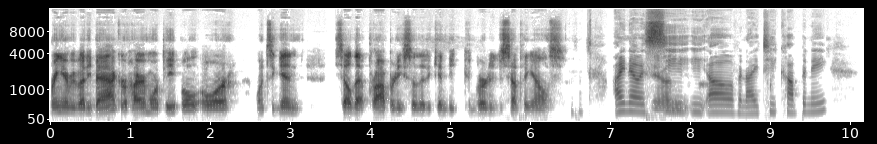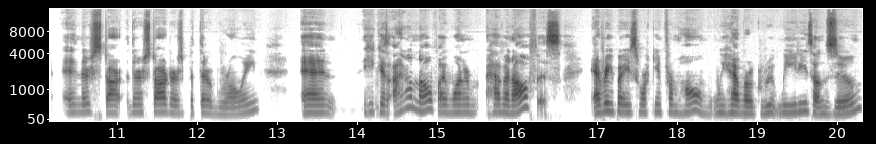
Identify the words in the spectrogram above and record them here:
bring everybody back or hire more people or once again sell that property so that it can be converted to something else. I know a And CEO of an IT company and they're start they're starters, but they're growing. And he goes, I don't know if I want to have an office. Everybody's working from home. We have our group meetings on Zoom,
